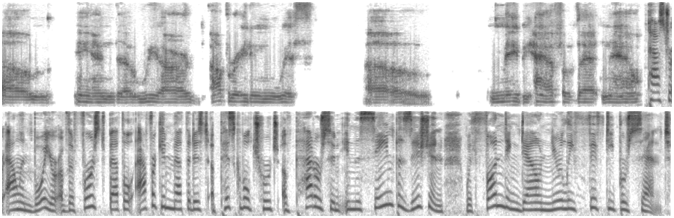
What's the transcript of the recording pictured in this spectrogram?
um, and uh, we are operating with uh, maybe half of that now. Pastor Alan Boyer of the First Bethel African Methodist Episcopal Church of Paterson in the same position with funding down nearly 50%.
